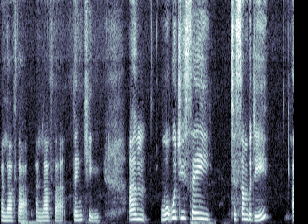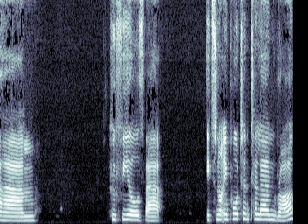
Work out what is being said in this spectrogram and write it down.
I love that. I love that. Thank you. Um, what would you say to somebody um, who feels that it's not important to learn rag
